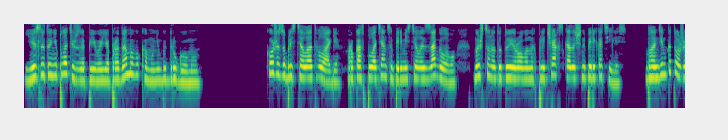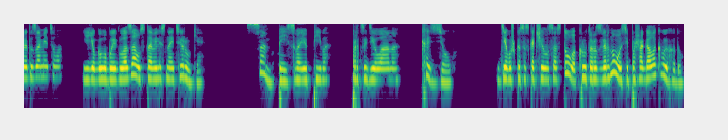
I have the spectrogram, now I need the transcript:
«Если ты не платишь за пиво, я продам его кому-нибудь другому». Кожа заблестела от влаги, рука с полотенцем переместилась за голову, мышцы на татуированных плечах сказочно перекатились. Блондинка тоже это заметила. Ее голубые глаза уставились на эти руки. «Сам пей свое пиво», — процедила она. «Козел». Девушка соскочила со стула, круто развернулась и пошагала к выходу.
